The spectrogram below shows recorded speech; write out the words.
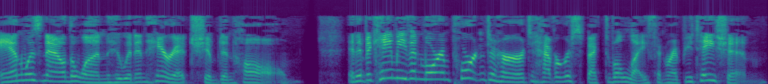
Anne was now the one who would inherit Shibden Hall. And it became even more important to her to have a respectable life and reputation.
